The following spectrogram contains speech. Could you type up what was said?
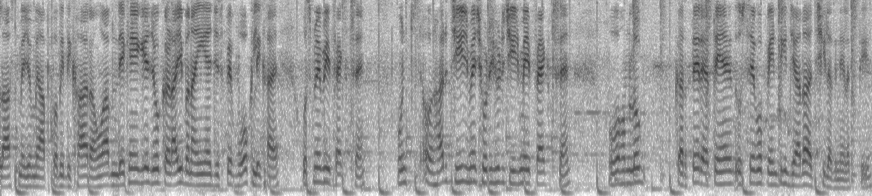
लास्ट में जो मैं आपको अभी दिखा रहा हूँ। आप देखेंगे कि जो कढ़ाई बनाई है, जिस पे वॉक लिखा है, उसमें भी इफ़ेक्ट्स हैं। उन और हर चीज़ में छोटी छोटी चीज़ में इफ़ेक्ट्स हैं। वो हम लोग करते रहते हैं, उससे वो पेंटिंग ज़्यादा अच्छी लगने लगती है।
